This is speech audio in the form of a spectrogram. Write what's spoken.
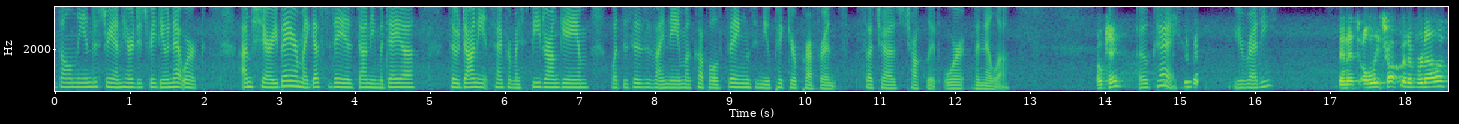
Is All in the Industry on Heritage Radio Network. I'm Shari Bayer. My guest today is Donnie Madia. So, Donnie, it's time for my speed round game. What this is is I name a couple of things and you pick your preference, such as chocolate or vanilla. Okay. Okay. You ready? And it's only chocolate and vanilla?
